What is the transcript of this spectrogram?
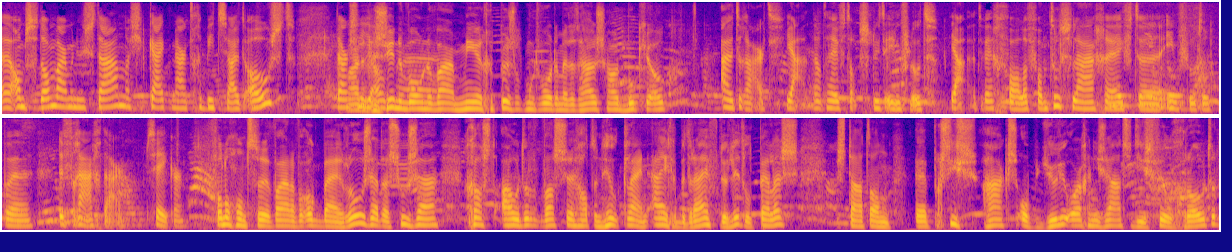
uh, Amsterdam, waar we nu staan... als je kijkt naar het gebied Zuidoost... Daar waar zie de je gezinnen ook... wonen waar meer gepuzzeld moet worden met het huishoudboekje ook? Uiteraard, ja, dat heeft absoluut invloed. Ja, het wegvallen van toeslagen heeft uh, invloed op uh, de vraag daar, zeker. Vanochtend uh, waren we ook bij Rosa da Souza. Gastouder was ze, had een heel klein eigen bedrijf, de Little Palace. Staat dan precies haaks op jullie organisatie, die is veel groter.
